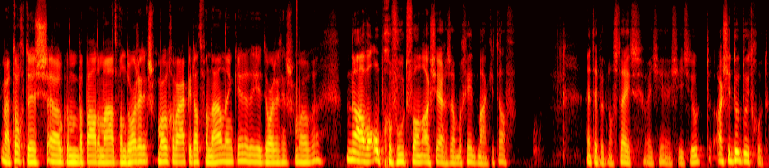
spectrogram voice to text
maar toch dus ook een bepaalde mate van doorzettingsvermogen. Waar heb je dat vandaan, denk je? Je doorzettingsvermogen? Nou, wel opgevoed van als je ergens aan begint, maak je het af. Dat heb ik nog steeds. Weet je, als je iets doet, als je het doet, doe het goed.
